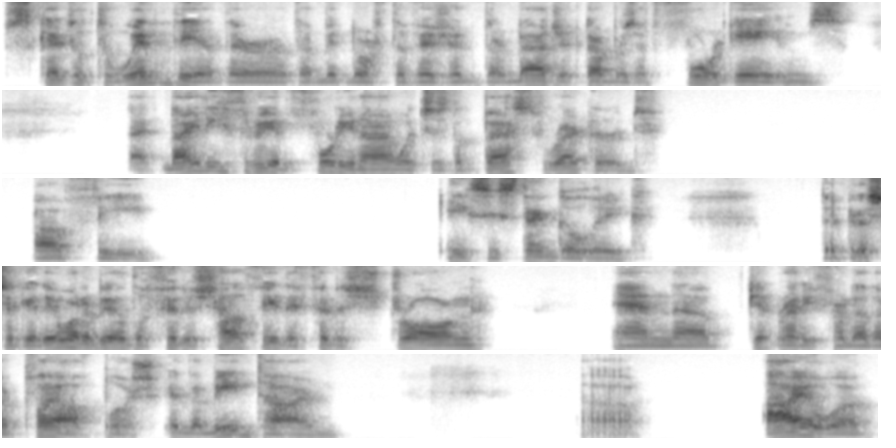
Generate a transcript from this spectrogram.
scheduled to win the, their the Mid North Division. Their magic numbers at four games at 93 and 49, which is the best record of the Casey Stengel League. They're going to they want to be able to finish healthy, they finish strong, and uh, get ready for another playoff push. In the meantime, uh, Iowa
